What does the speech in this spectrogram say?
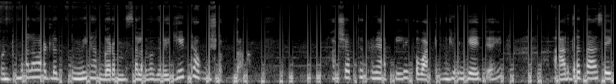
पण तुम्हाला वाटलं तुम्ही हा गरम मसाला वगैरे हे टाकू शकता. अशा पद्धतीने आपल्याला एक वाटून घेऊन घ्यायचे आहे. अर्धा तास एक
